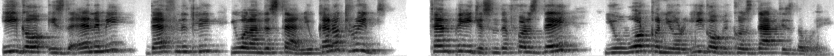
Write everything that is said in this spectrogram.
ego is the enemy. Definitely you will understand. You cannot read 10 pages in the first day. You work on your ego because that is the way.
